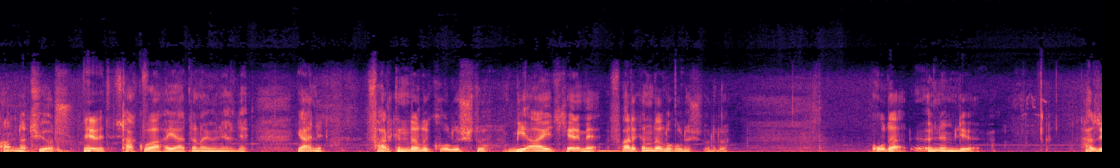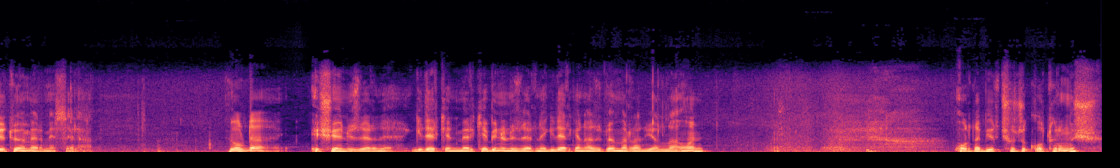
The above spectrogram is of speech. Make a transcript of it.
anlatıyor. Evet. Takva hayatına yöneldi. Yani farkındalık oluştu. Bir ayet-i kerime farkındalık oluşturdu. O da önemli. Hazreti Ömer mesela. Yolda eşeğin üzerine giderken, merkebinin üzerine giderken Hazreti Ömer radıyallahu anh orada bir çocuk oturmuş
